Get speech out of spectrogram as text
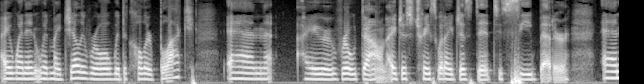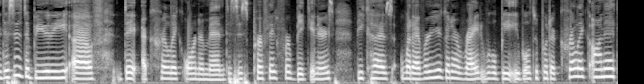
I went in with my Gelly Roll with the color black and I wrote down, I just traced what I just did to see better. And this is the beauty of the acrylic ornament. This is perfect for beginners because whatever you're going to write, we'll be able to put acrylic on it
